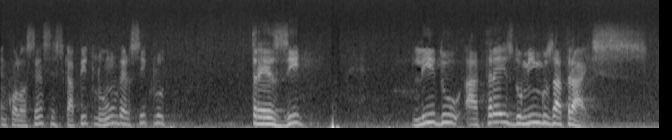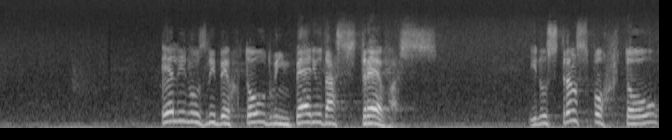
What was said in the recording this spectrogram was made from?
em Colossenses capítulo 1, versículo 13, lido há três domingos atrás. Ele nos libertou do império das trevas e nos transportou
